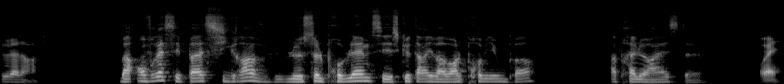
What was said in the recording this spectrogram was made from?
de la draft. Bah, en vrai, c'est pas si grave. Le seul problème, c'est est-ce que tu arrives à avoir le premier ou pas? Après, le reste. Euh. Ouais,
